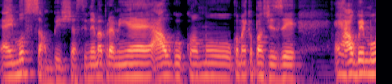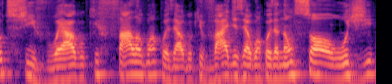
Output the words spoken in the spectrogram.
é emoção, bicho. Cinema para mim é algo como. Como é que eu posso dizer? É algo emotivo, é algo que fala alguma coisa, é algo que vai dizer alguma coisa não só hoje,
